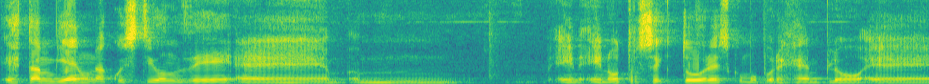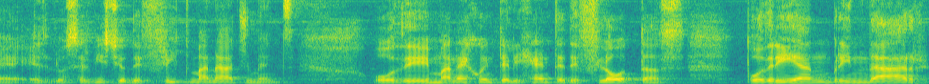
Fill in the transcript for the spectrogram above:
Es también una cuestión de, eh, mm, en, otros sectores, como por ejemplo eh, los servicios de fleet management o de manejo inteligente de flotas, podrían brindar,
